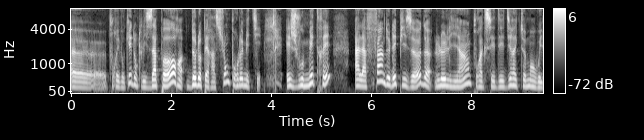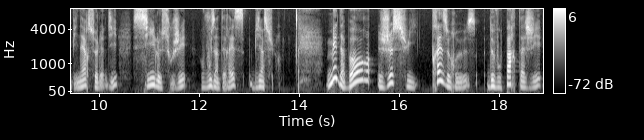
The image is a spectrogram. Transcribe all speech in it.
euh, pour évoquer donc les apports de l'opération pour le métier. Et je vous mettrai à la fin de l'épisode le lien pour accéder directement au webinaire ce lundi, si le sujet vous intéresse, bien sûr. Mais d'abord, je suis très heureuse de vous partager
